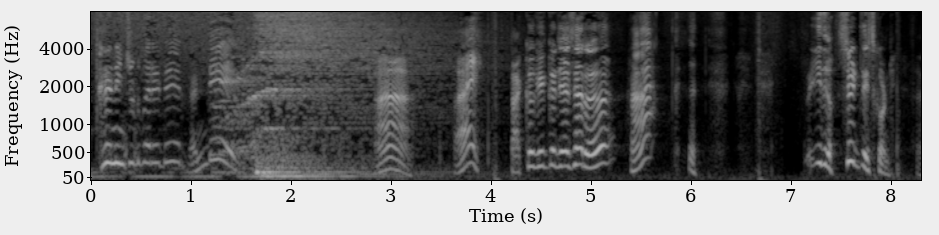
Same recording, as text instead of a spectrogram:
ఇక్కడ నించుండిపోయారేంటి రండి. ఆ, ఆయ్, తక్కువ గిక్కు చేశారు. ఆ? ఇదిగో స్వీట్ తీసుకోండి.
